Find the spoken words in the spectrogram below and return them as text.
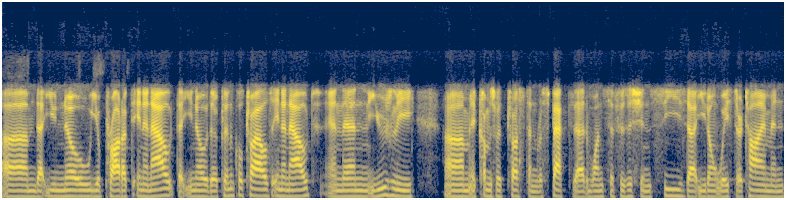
um, that you know your product in and out, that you know the clinical trials in and out, and then usually um, it comes with trust and respect that once a physician sees that you don't waste their time and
